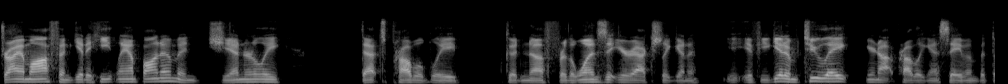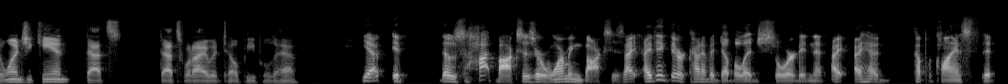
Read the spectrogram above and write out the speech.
dry them off and get a heat lamp on them, and generally, that's probably good enough for the ones that you're actually gonna. If you get them too late, you're not probably gonna save them. But the ones you can, that's that's what I would tell people to have. Yeah, if those hot boxes or warming boxes, I, I think they're kind of a double-edged sword in that I, I had a couple clients that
